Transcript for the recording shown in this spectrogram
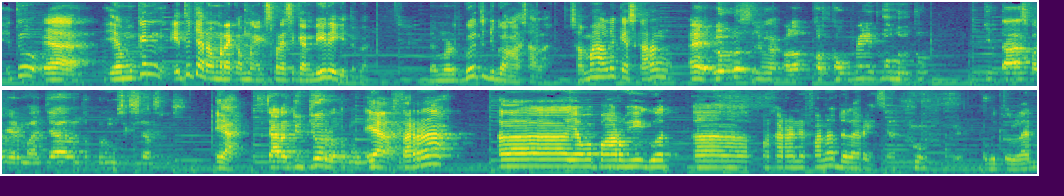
itu ya. ya mungkin itu cara mereka mengekspresikan diri gitu kan dan menurut gue itu juga nggak salah sama halnya kayak sekarang eh lu lu setuju nggak kalau Kurt Cobain itu membentuk kita sebagai remaja untuk bermusik secara serius? Ya secara jujur untuk membentuk ya musik. karena eh, yang mempengaruhi gue eh, perkara Nirvana adalah Reza. Kebetulan.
